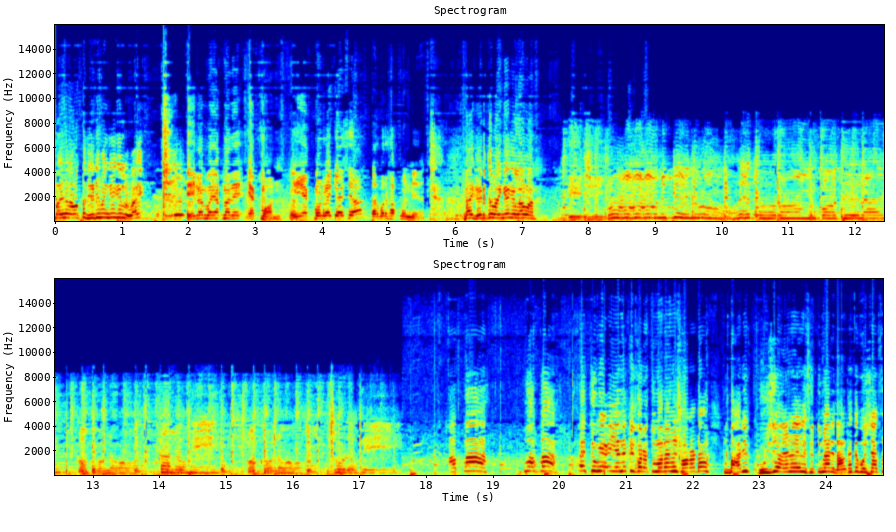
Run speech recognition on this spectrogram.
ভাইজান আমার তো গেড়ি ভেঙে গেল ভাই। এই লন ভাই আপনার এক মন। এই এক মন রেখে আসা তারপরে সাত মন নিয়ে ভাই গেড়ি তো ভেঙে গেল আমার। কখনো কালো মেঘ কখনো ঝরবে আব্বা ও আব্বা এই তুমি এই এনে কি করো? তোমার আমি সারাটা বাড়ি খুঁজে হয়ে গেছি। তুমি আর ধান খাতে বসে আছো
